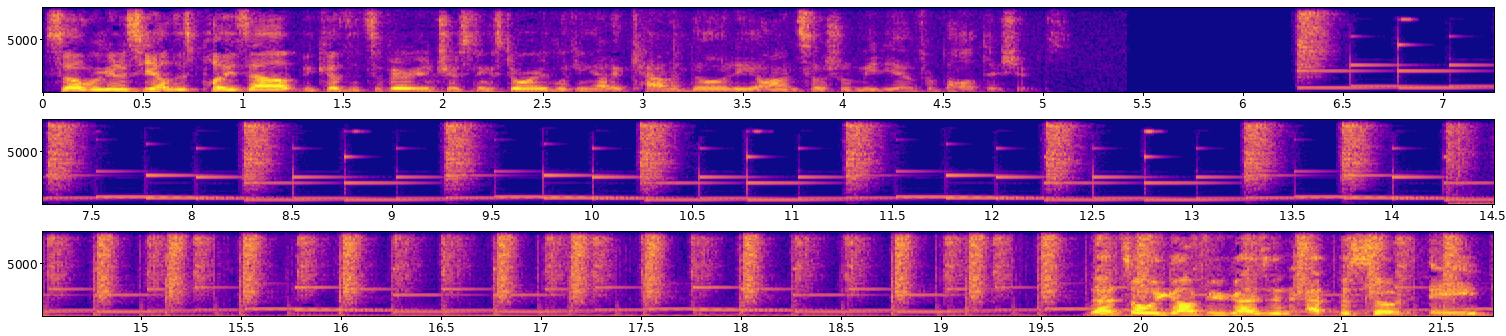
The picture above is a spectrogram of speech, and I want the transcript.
So we're going to see how this plays out because it's a very interesting story looking at accountability on social media for politicians. That's all we got for you guys in episode 8.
